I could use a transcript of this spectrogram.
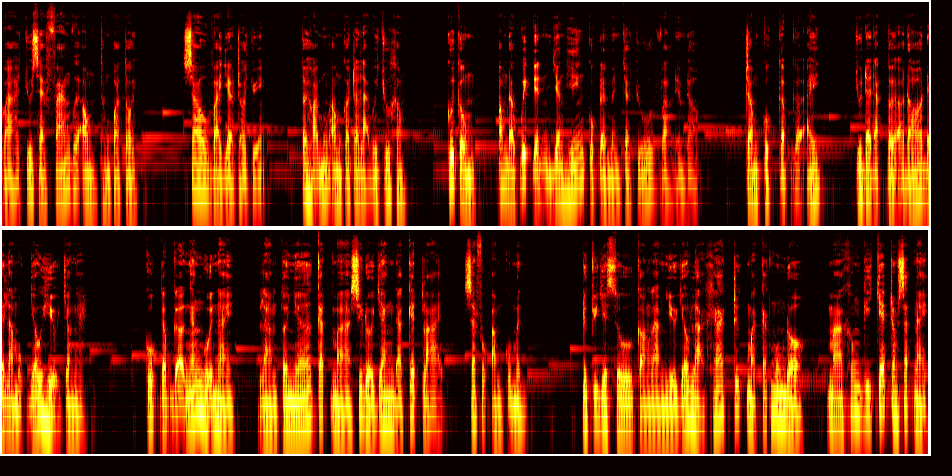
và Chúa sẽ phán với ông thông qua tôi. Sau vài giờ trò chuyện, tôi hỏi muốn ông có trở lại với Chúa không. Cuối cùng, ông đã quyết định dâng hiến cuộc đời mình cho Chúa vào đêm đó. Trong cuộc gặp gỡ ấy, Chúa đã đặt tôi ở đó để làm một dấu hiệu cho Ngài. Cuộc gặp gỡ ngắn ngủi này làm tôi nhớ cách mà sứ đồ Giăng đã kết lại sách phúc âm của mình. Đức Chúa Giêsu còn làm nhiều dấu lạ khác trước mặt các môn đồ mà không ghi chép trong sách này.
